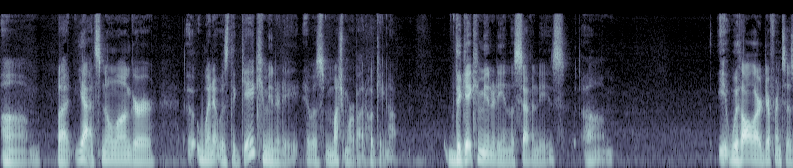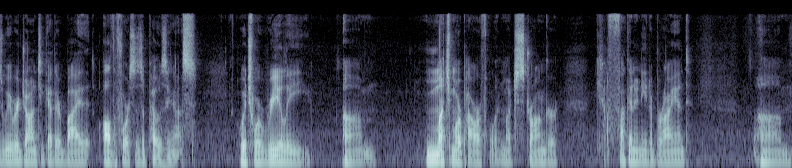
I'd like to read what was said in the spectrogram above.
Um, but yeah, it's no longer when it was the gay community, it was much more about hooking up. The gay community in the 70s, um, with all our differences, we were drawn together by all the forces opposing us, which were really um, much more powerful and much stronger. You know, fucking Anita Bryant, um,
